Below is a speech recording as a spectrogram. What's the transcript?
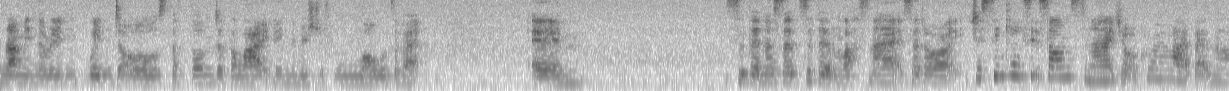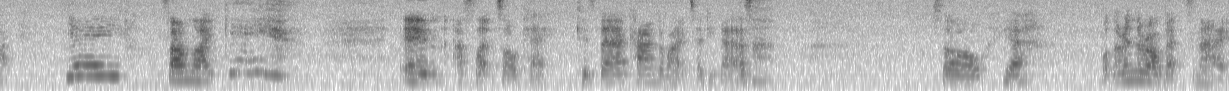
ramming the in- windows, the thunder, the lightning. There was just loads of it. Um. So then I said to them last night, I said, alright just in case it storms tonight, do you want to come in my bed?" And they're like, "Yay!" So I'm like, "Yay!" And I slept okay because they're kind of like teddy bears. so yeah, but they're in their own bed tonight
